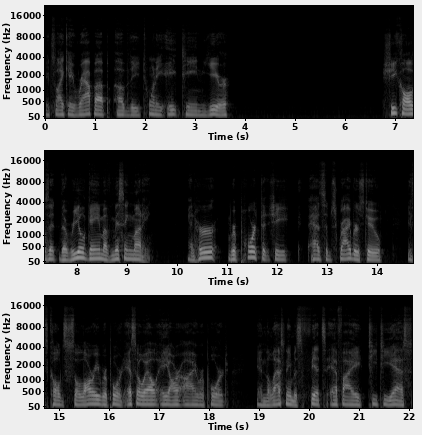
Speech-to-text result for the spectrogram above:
It's like a wrap up of the 2018 year. She calls it the real game of missing money. And her report that she has subscribers to is called Solari Report, S O L A R I Report. And the last name is Fitts, F I T T S.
